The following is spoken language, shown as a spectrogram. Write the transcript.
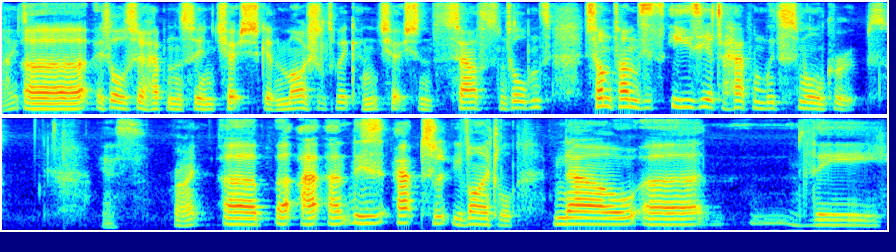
Right. Uh, it also happens in churches together in Marshallswick and churches in South St Albans. Sometimes it's easier to happen with small groups, yes. right? Uh, but uh, and this is absolutely vital. Now, uh, the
